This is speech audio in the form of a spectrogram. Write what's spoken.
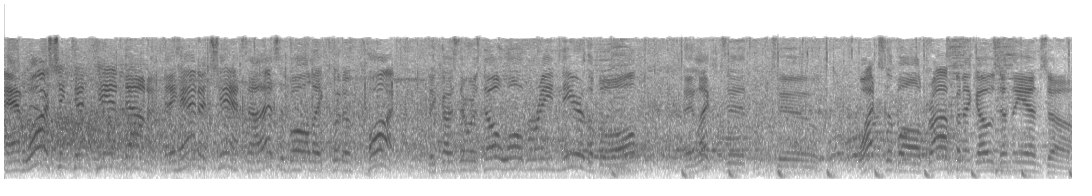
And Washington can't down it. They had a chance. Now that's a ball they could have caught because there was no Wolverine near the ball. They elected to watch the ball drop and it goes in the end zone.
